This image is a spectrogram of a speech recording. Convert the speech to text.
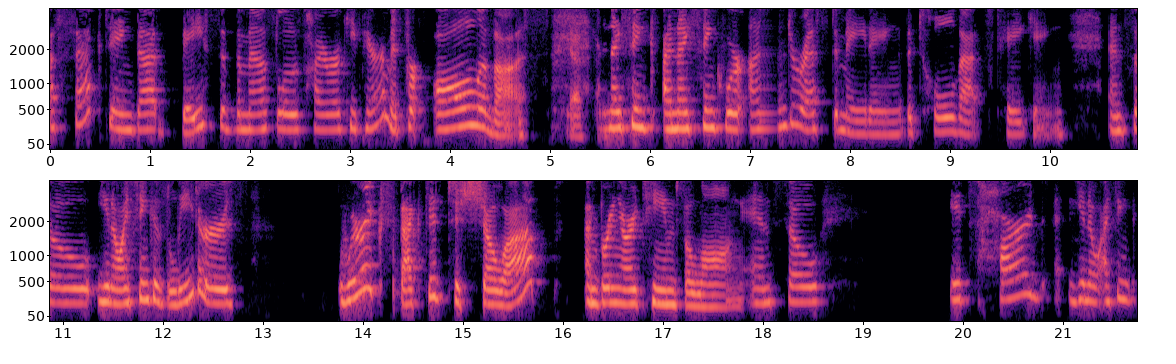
affecting that base of the Maslow's hierarchy pyramid for all of us. Yes. And I think and I think we're underestimating the toll that's taking. And so, you know, I think as leaders we're expected to show up and bring our teams along. And so it's hard you know i think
